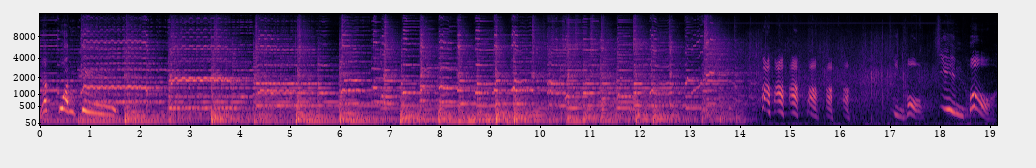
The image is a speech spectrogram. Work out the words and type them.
一个关家。真好，真好！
